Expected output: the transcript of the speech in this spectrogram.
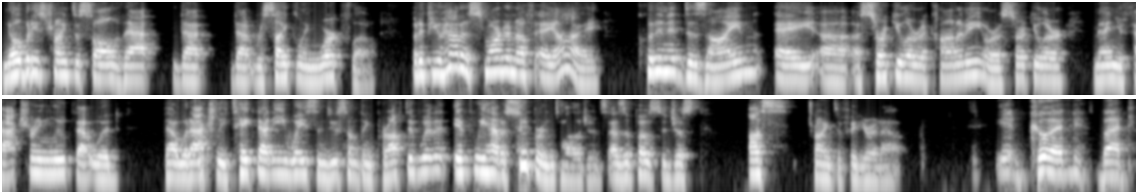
Nobody's trying to solve that that that recycling workflow. But if you had a smart enough AI, couldn't it design a uh, a circular economy or a circular manufacturing loop that would that would actually take that e-waste and do something productive with it if we had a super intelligence as opposed to just us trying to figure it out it could but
